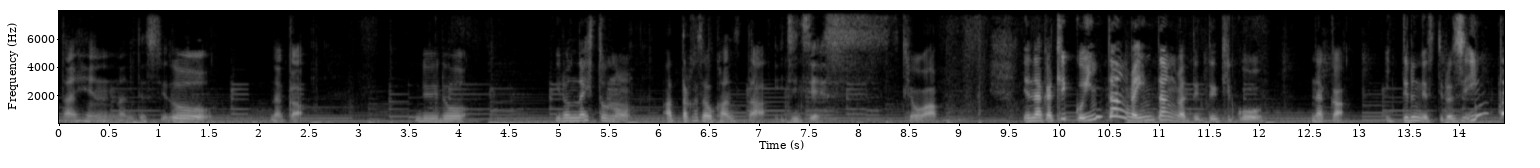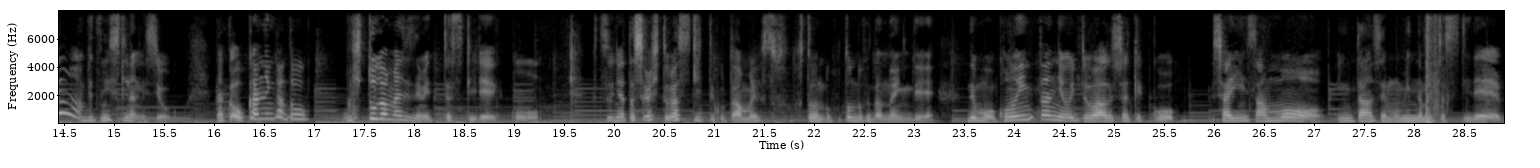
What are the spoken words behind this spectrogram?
大変なんですけど、なんか、いろいろ、いろんな人のあったかさを感じた一日です。今日は。で、なんか結構インターンがインターンがって言って結構、なんか言ってるんですけど、私インターンは別に好きなんですよ。なんかお金がどう、人がマジでめっちゃ好きで、こう、普通に私が人が好きってことはあんまりほとんど、ほとんど普段ないんで。でも、このインターンにおいては、私は結構、社員さんも、インターン生もみんなめっちゃ好きで、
